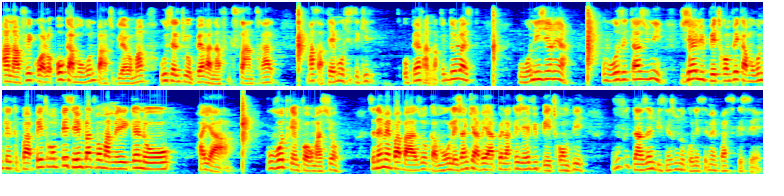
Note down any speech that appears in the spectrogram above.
en Afrique ou alors au Cameroun particulièrement, ou celles qui opèrent en Afrique centrale. Moi, ça ferme aussi ceux qui opèrent en Afrique de l'Ouest ou au Nigeria. ou aux États-Unis. J'ai lu Pétrompé Cameroun quelque part. Pétrompé, c'est une plateforme américaine. Oh, Haya. Pour votre information. Ce n'est même pas basé au. Les gens qui avaient appelé là que j'ai vu Pétrompé. Vous faites dans un business, vous ne connaissez même pas ce que c'est.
